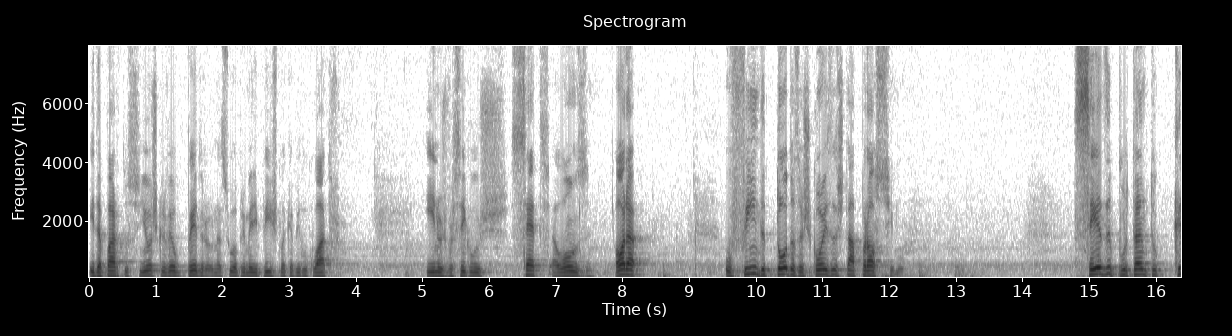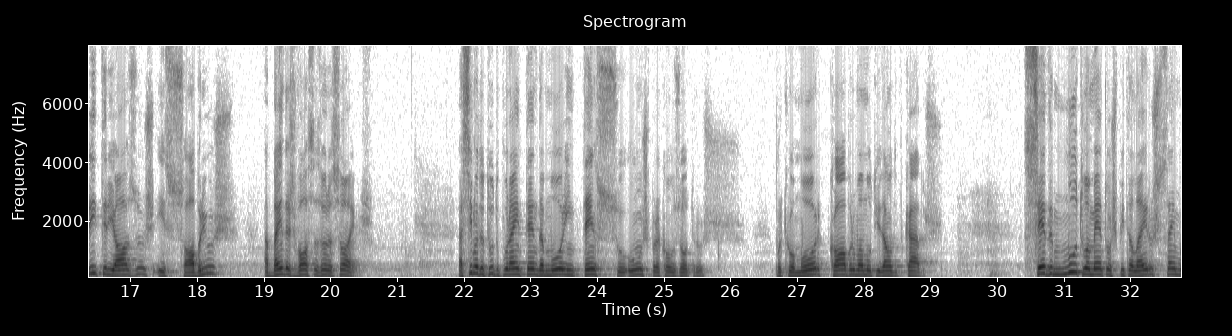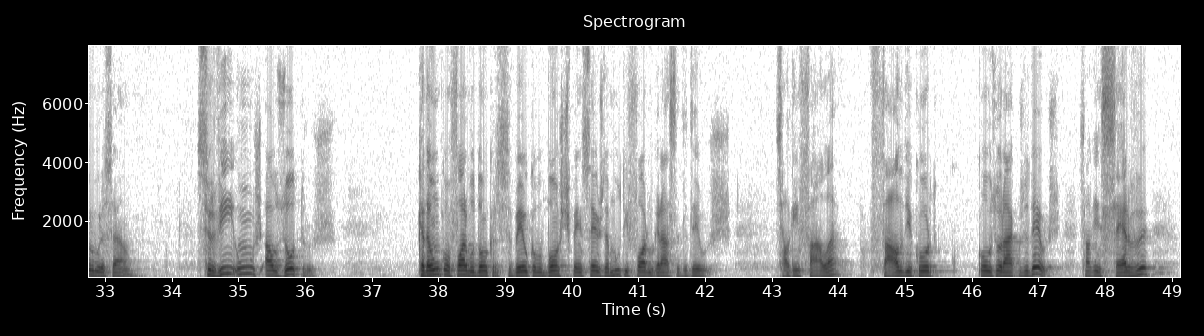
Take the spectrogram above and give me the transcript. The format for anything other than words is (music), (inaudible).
e da parte do Senhor, escreveu Pedro na sua primeira epístola, capítulo 4, e nos versículos 7 a 11. Ora, o fim de todas as coisas está próximo. Sede, portanto, criteriosos e sóbrios, a bem das vossas orações. Acima de tudo, porém, tende amor intenso uns para com os outros, porque o amor cobre uma multidão de pecados. Sede mutuamente hospitaleiros, sem murmuração. Servi uns aos outros, cada um conforme o dom que recebeu, como bons dispenseiros da multiforme graça de Deus. Se alguém fala, fale de acordo com os oráculos de Deus. Se alguém serve,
